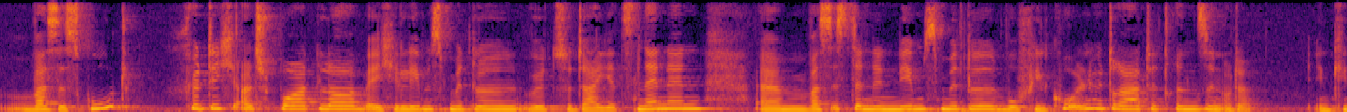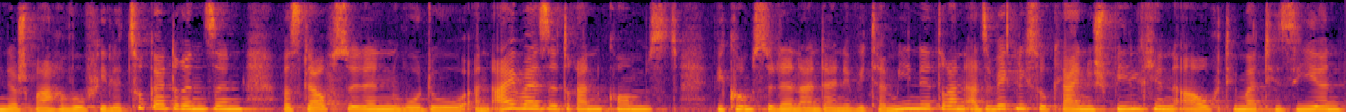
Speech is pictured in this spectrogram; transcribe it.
was ist gut für dich als Sportler? Welche Lebensmittel würdest du da jetzt nennen? Ähm, was ist denn ein Lebensmittel, wo viel Kohlenhydrate drin sind oder in Kindersprache, wo viele Zucker drin sind. Was glaubst du denn, wo du an Eiweiße dran kommst? Wie kommst du denn an deine Vitamine dran? Also wirklich so kleine Spielchen auch thematisieren,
